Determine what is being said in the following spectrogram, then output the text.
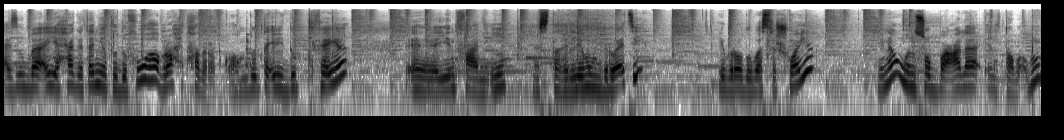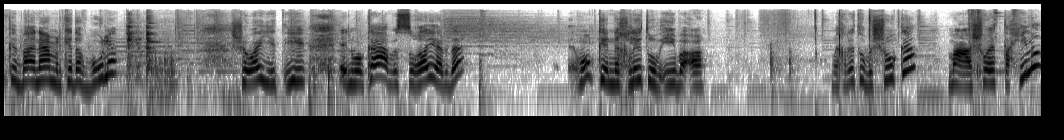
عايزين بقى أي حاجة تانية تضيفوها براحة حضراتكم. هم دول تقريبا دول كفاية. آه ينفع إن إيه نستغلهم دلوقتي. يبردوا بس شوية هنا ونصب على الطبق. ممكن بقى نعمل كده في بولة. شوية إيه المكعب الصغير ده. ممكن نخلطه بإيه بقى؟ نخلطه بالشوكة مع شوية طحينة.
